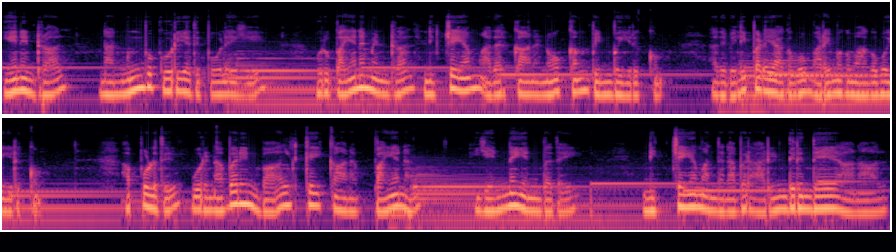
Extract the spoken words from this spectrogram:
ஏனென்றால் நான் முன்பு கூறியது போலேயே ஒரு பயணம் என்றால் நிச்சயம் அதற்கான நோக்கம் பின்பு இருக்கும். அது வெளிப்படையாகவோ மறைமுகமாகவோ இருக்கும். அப்பொழுது ஒரு நபரின் வாழ்க்கைக்கான பயணம் என்ன என்பதை நிச்சயம் அந்த நபர் அறிந்திருந்தே ஆனால்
